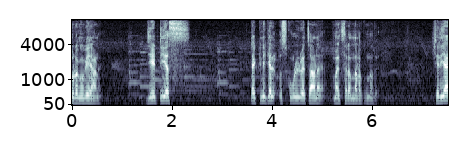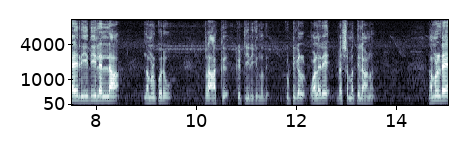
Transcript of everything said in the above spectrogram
തുടങ്ങുകയാണ്. ജെ ടി എസ് ടെക്നിക്കൽ സ്കൂളിൽ വെച്ചാണ് മത്സരം നടക്കുന്നത്. ശരിയായ രീതിയിലല്ല നമ്മൾക്കൊരു ട്രാക്ക് കിട്ടിയിരിക്കുന്നത്. കുട്ടികൾ വളരെ വിഷമത്തിലാണ്. നമ്മളുടെ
